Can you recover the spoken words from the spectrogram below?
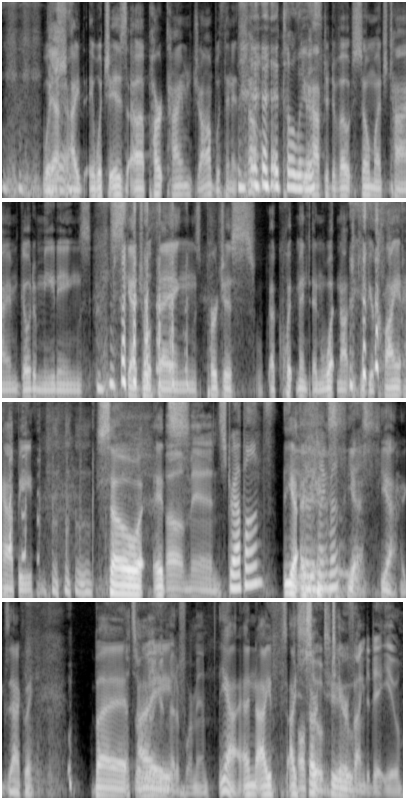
which Yeah. I eh, which is a part time job within itself. it totally you is. have to devote so much time, go to meetings, schedule things, purchase equipment and whatnot to keep your client happy. so it's Oh man, Strap-ons. yeah, Is that what you're talking yes, about? yes, yeah, exactly. But that's a really I, good metaphor, man. Yeah, and I Also start to terrifying to date you.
